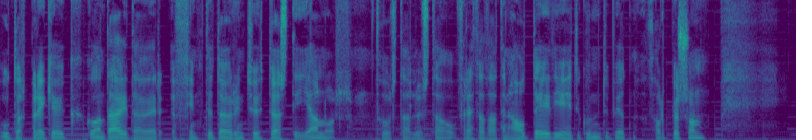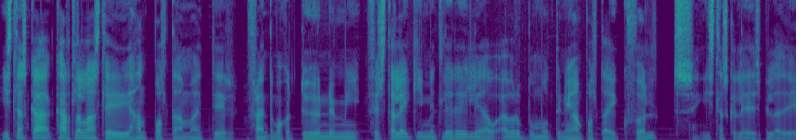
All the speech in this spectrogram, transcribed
Útvarp Reykjavík, góðan dag, í dag er 5. dagurinn 20. janúar. Þú ert að hlusta á frettatháttin Hádegið, ég heiti Guðmundur Björn Þorbjörnsson. Íslenska karlalandsliði í handbólta mætir frændum okkar dönum í fyrsta leiki í millirriðli á Evropamótun í handbólta í kvöld. Íslenska leiði spilaði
